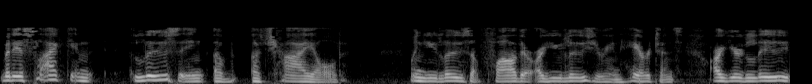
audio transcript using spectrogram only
But it's like in losing a, a child. When you lose a father or you lose your inheritance or you lo-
